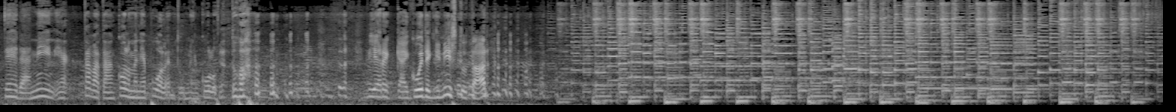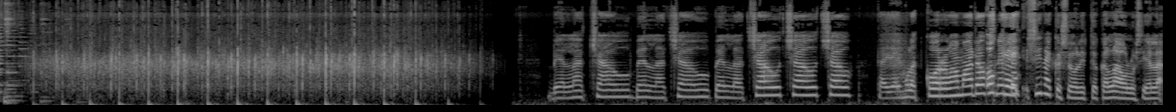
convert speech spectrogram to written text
Tehdään niin ja tavataan kolmen ja puolen tunnin kuluttua. Vierekkäin kuitenkin istutaan. ciao, bella ciao, bella ciao, ciao, ciao. Tämä jäi mulle korvamadoksi Okei, okay, sinäkö se olit, joka laulu siellä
